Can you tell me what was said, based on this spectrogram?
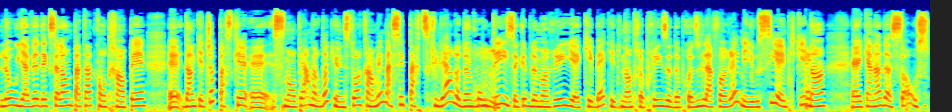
Là où il y avait d'excellentes patates qu'on trempait euh, dans le ketchup parce que euh, Simon-Pierre Murdoch a une histoire quand même assez particulière. D'un côté, il s'occupe de Morille Québec, qui est une entreprise de produits de la forêt, mais il est aussi impliqué dans euh, Canada Sauce.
